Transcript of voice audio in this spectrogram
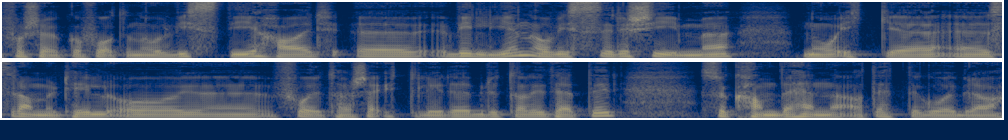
forsøke å få til noe. Hvis de har viljen, og hvis regimet nå ikke strammer til og foretar seg ytterligere brutaliteter, så kan det hende at dette går bra.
